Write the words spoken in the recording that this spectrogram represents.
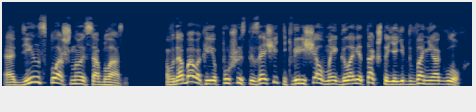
Один сплошной соблазн. Вдобавок ее пушистый защитник верещал в моей голове так, что я едва не оглох.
